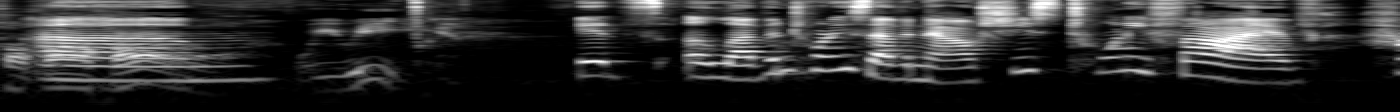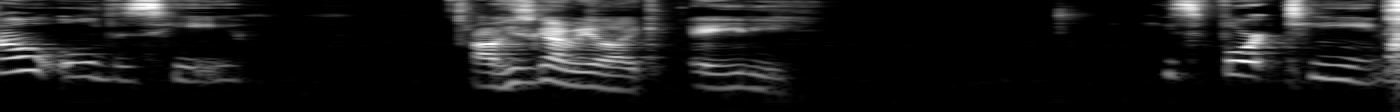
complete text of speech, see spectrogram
Ha, ha, ha. Um, Wee wee. It's 1127 now. She's 25. How old is he? Oh, he's gonna be like eighty. He's 14. I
